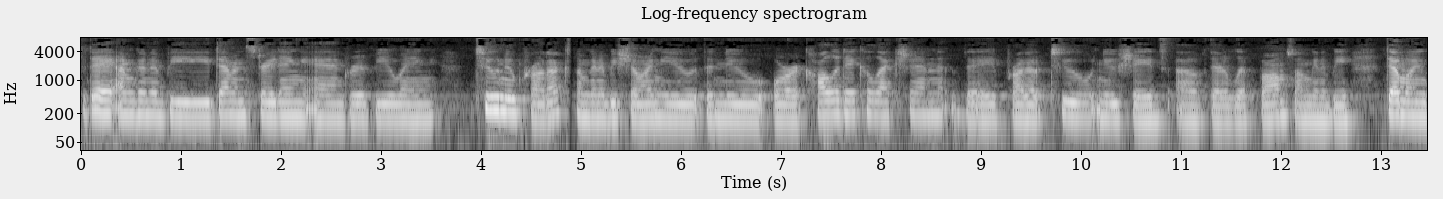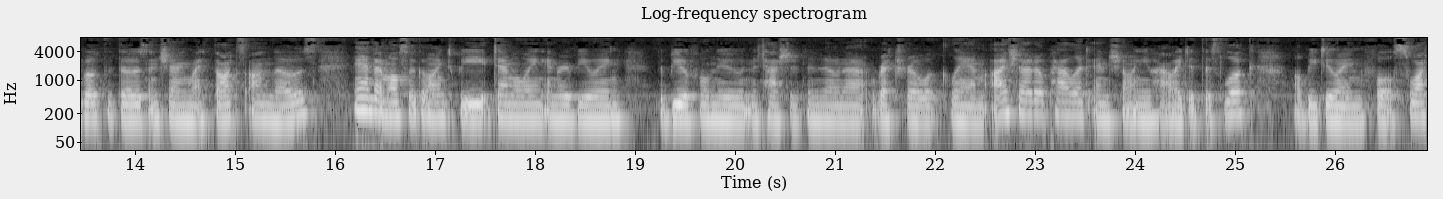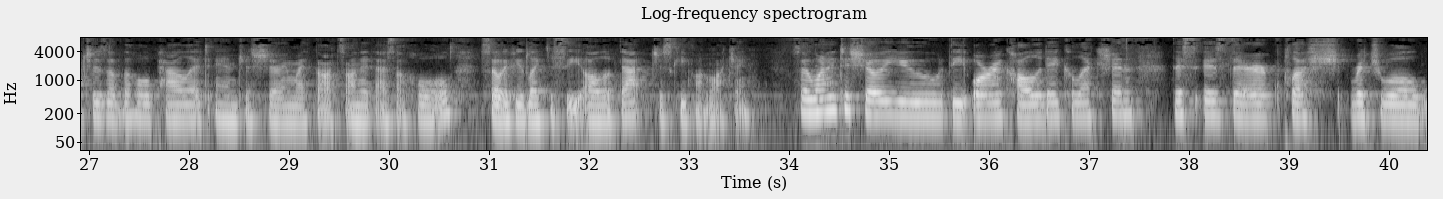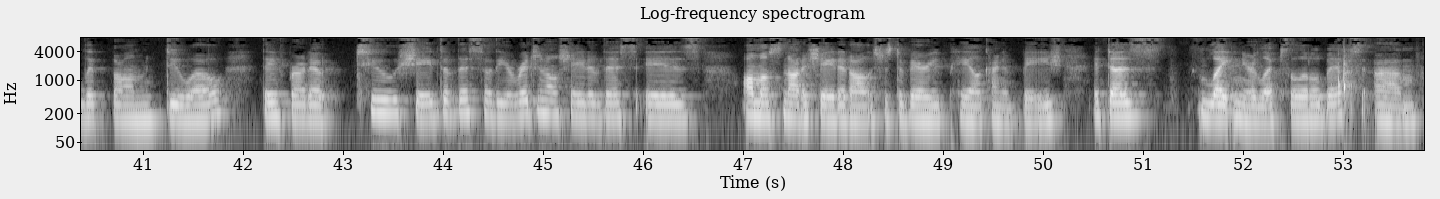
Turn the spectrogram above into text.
Today I'm going to be demonstrating and reviewing two new products. I'm going to be showing you the new Auric Holiday collection. They brought out two new shades of their lip balm, so I'm going to be demoing both of those and sharing my thoughts on those. And I'm also going to be demoing and reviewing the beautiful new Natasha Denona Retro Glam eyeshadow palette and showing you how I did this look. I'll be doing full swatches of the whole palette and just sharing my thoughts on it as a whole. So if you'd like to see all of that, just keep on watching. So I wanted to show you the Auric Holiday Collection. This is their Plush Ritual Lip Balm Duo. They've brought out two shades of this. So the original shade of this is almost not a shade at all. It's just a very pale kind of beige. It does lighten your lips a little bit, um,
